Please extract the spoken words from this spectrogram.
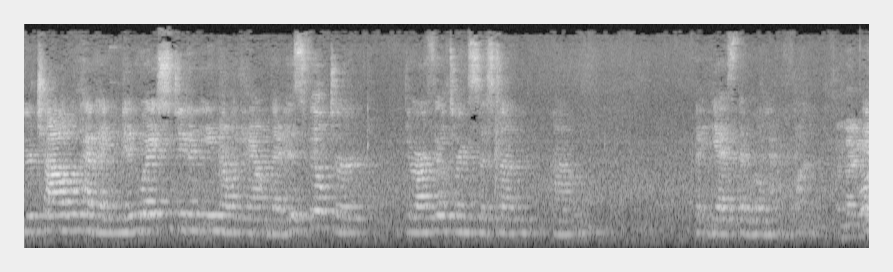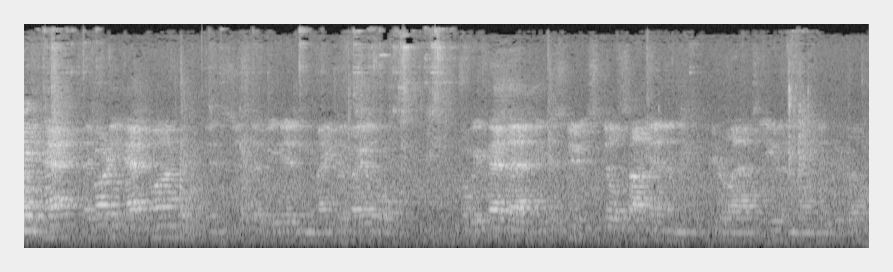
your child will have a Midway student email account that is filtered through our filtering system. But yes, they will have one. And they've already had, they've already had one, it's just that we didn't make it available. But we've had that, and the students still sign in in the computer labs, even when they develop.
